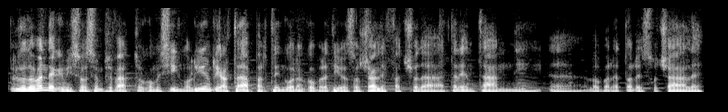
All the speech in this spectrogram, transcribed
la domanda che mi sono sempre fatto come singolo, io in realtà appartengo a una cooperativa sociale faccio da 30 anni eh, l'operatore sociale,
